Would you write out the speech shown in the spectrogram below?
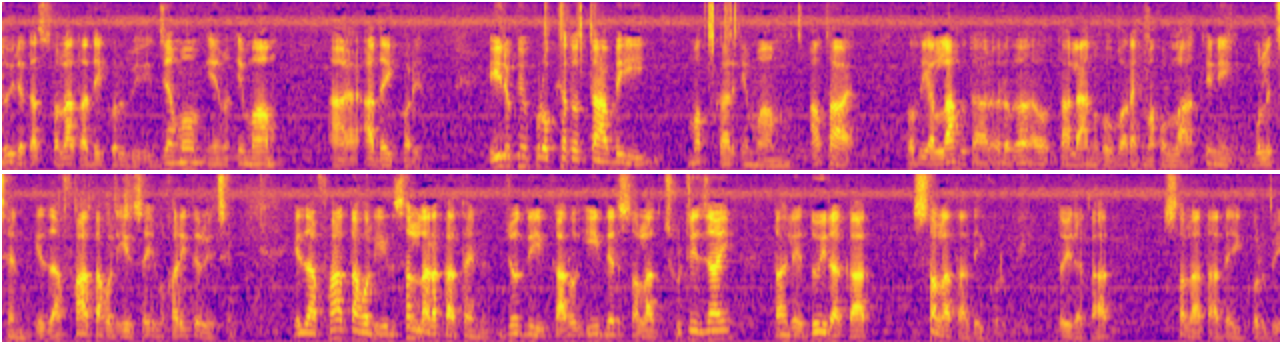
দুই রাকাত সলাত আদায় করবে, যেমন ইমাম আদায় করেন। এইরকম প্রখ্যাত তাবেই মক্কার ইমাম আতা রদি আল্লাহ তালানহ বা রহমাহুল্লাহ তিনি বলেছেন ইজা ফাতাহুল ঈদ সহি বুখারিতে রয়েছেন ইজা ফাতাহুল ঈদ সাল্লা রাকাতেন যদি কারও ঈদের সলাদ ছুটে যায়, তাহলে দুই রাকাত সলাত আদায় করবে, দুই রাকাত সলাত আদায় করবে।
